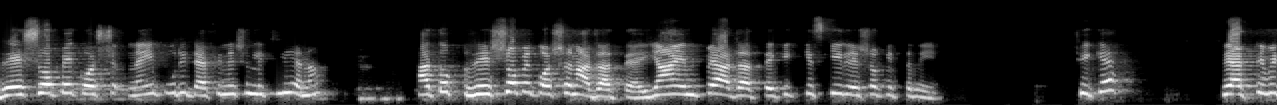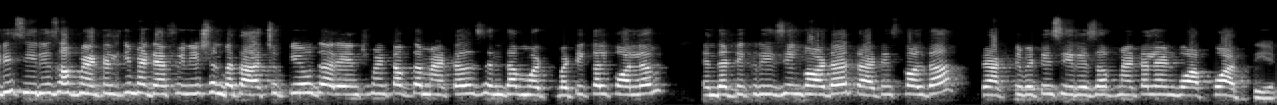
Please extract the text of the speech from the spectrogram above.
ratio पे क्वेश्चन नहीं, पूरी डेफिनेशन लिख ली है ना? हाँ तो रेशो पे क्वेश्चन आ जाते हैं। यहाँ इन पे आ जाते हैं कि किसकी रेशो कितनी है। ठीक है? रिएक्टिविटी सीरीज़ ऑफ़ मेटल की मैं डेफिनेशन बता चुकी हूँ। The arrangement of the metals in the vertical column in the decreasing order that is called the reactivity series of metal and वो आपको आती है।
